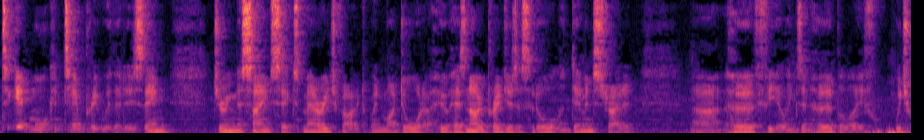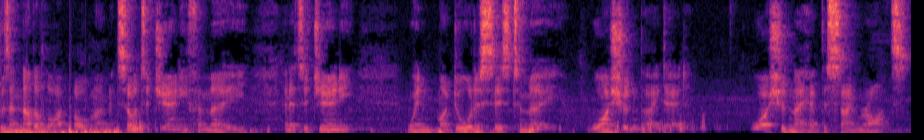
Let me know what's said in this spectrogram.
to get more contemporary with it is then during the same sex marriage vote when my daughter, who has no prejudice at all and demonstrated uh, her feelings and her belief, which was another light bulb moment. So it's a journey for me, and it's a journey when my daughter says to me, Why shouldn't they, Dad? Why shouldn't they have the same rights?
